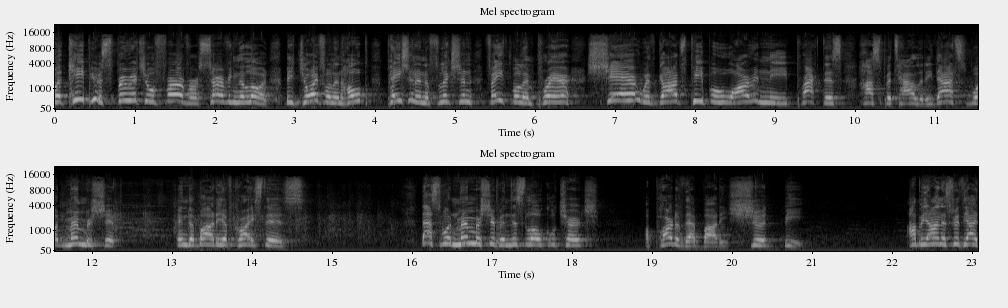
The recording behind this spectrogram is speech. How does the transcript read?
But keep your spiritual fervor serving the Lord. Be joyful in hope, patient in affliction, faithful in prayer. Share with God's people who are in need. Practice hospitality. That's what membership in the body of Christ is. That's what membership in this local church, a part of that body, should be. I'll be honest with you, I,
